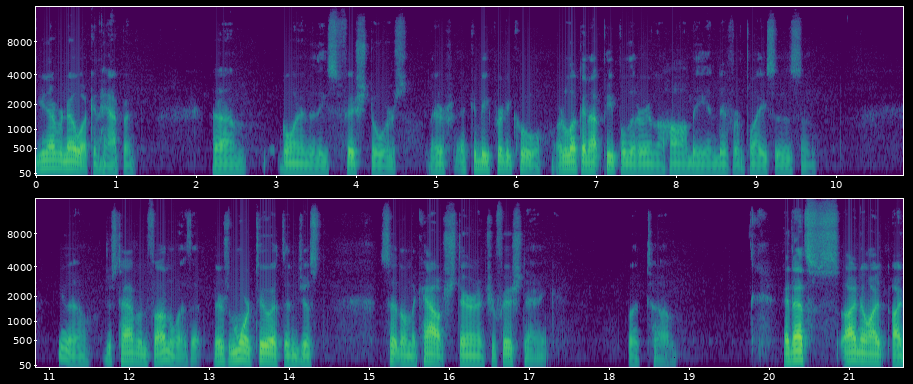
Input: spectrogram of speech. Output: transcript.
you never know what can happen um, going into these fish stores. There, it can be pretty cool. Or looking up people that are in the hobby in different places and you know, just having fun with it. There's more to it than just sitting on the couch staring at your fish tank. But um, and that's I know I, I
